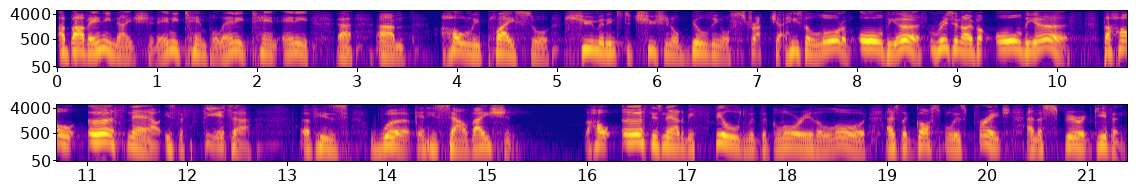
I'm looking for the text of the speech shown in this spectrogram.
above any nation, any temple, any tent, any uh, um, holy place or human institution or building or structure. He's the Lord of all the earth, risen over all the earth. The whole earth now is the theatre of his work and his salvation. The whole earth is now to be filled with the glory of the Lord as the gospel is preached and the Spirit given.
